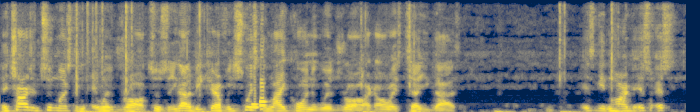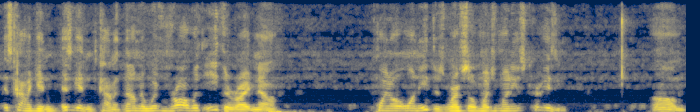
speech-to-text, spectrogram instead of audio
They're charging too much to withdraw too, so you got to be careful. You switch to Litecoin to withdraw, like I always tell you guys. It's getting hard. To, it's it's it's kind of getting it's getting kind of dumb to withdraw with Ether right now. 0.01 Ether is worth so much money. It's crazy. Um,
